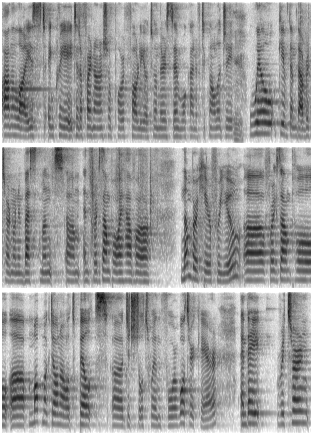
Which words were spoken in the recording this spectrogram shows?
analyzed and created a financial portfolio to understand what kind of technology mm. will give them that return on investment. Um, and for example, I have a number here for you. Uh, for example, uh, Mott MacDonald built a digital twin for Watercare, and they returned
